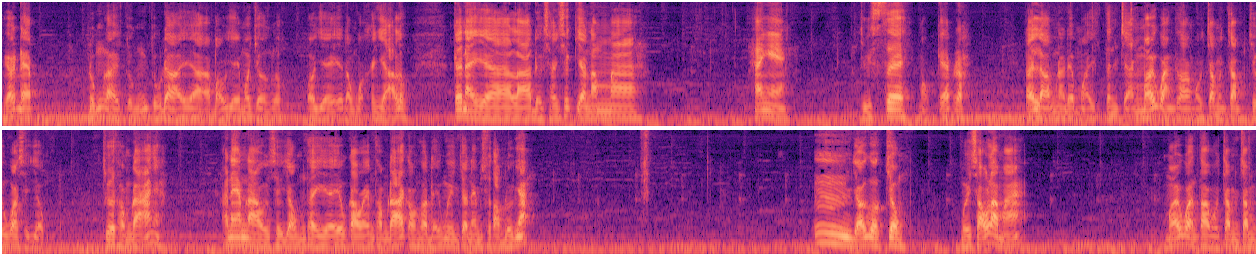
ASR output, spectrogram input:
rất đẹp đúng là chuẩn chủ đề à, bảo vệ môi trường luôn bảo vệ động vật hoang dã luôn. Cái này à, là được sản xuất vào năm à, 2000 chữ C một kép rồi. Đáy lợm là đều mọi tình trạng mới hoàn toàn 100% chưa qua sử dụng chưa thông đá nha. Anh em nào sử dụng thì yêu cầu em thông đá còn thôi để nguyên cho anh em sưu tập luôn nhé uhm, giỏi gượt trùng 16 la mã. Mới hoàn toàn 100%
